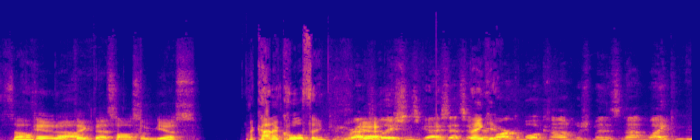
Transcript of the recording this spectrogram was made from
So, and I think that's awesome. Yes. A kind of cool thing. Congratulations, guys. That's a Thank you. remarkable accomplishment. It's not like you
